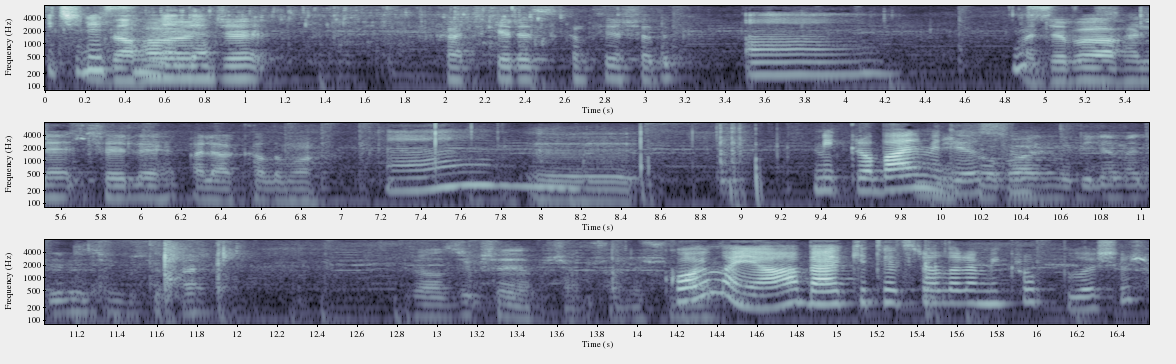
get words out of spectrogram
İçine Daha sinmedi. önce kaç kere sıkıntı yaşadık. Aa, Acaba hani şeyle alakalı mı? ha. Ee, Mikrobal mi diyorsun? mikrobal mi bilemediğimiz için bu sefer birazcık şey yapacağım şöyle şunu. Koyma ya. Belki tetralara mikrop bulaşır.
